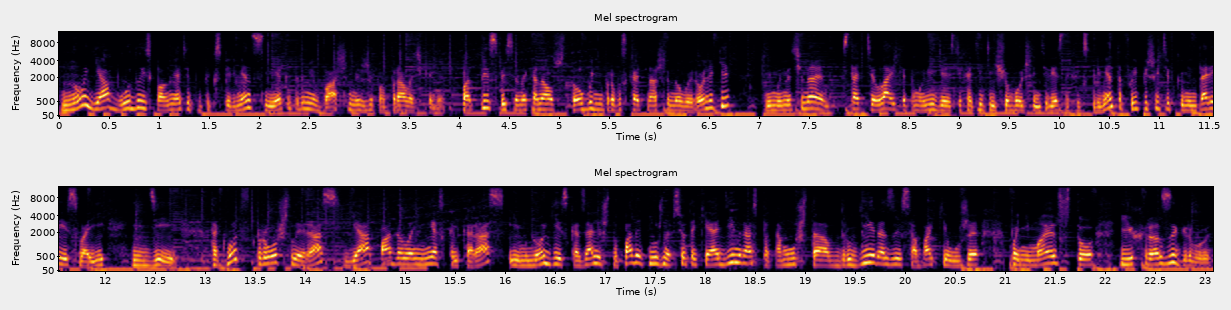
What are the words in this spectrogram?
но я буду исполнять этот эксперимент с некоторыми вашими же поправочками. Подписывайся на канал, чтобы не пропускать наши новые ролики, и мы начинаем. Ставьте лайк этому видео, если хотите еще больше интересных экспериментов, и пишите в комментарии свои идеи. Так вот, в прошлый раз я падала несколько раз, и многие сказали, что падать нужно все-таки один раз, потому что в другие разы собаки уже понимают, что их разыгрывают.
